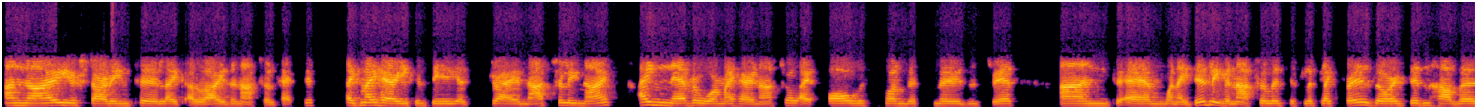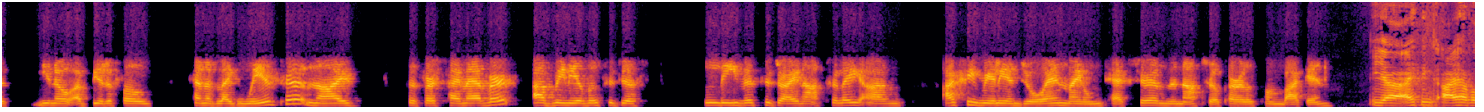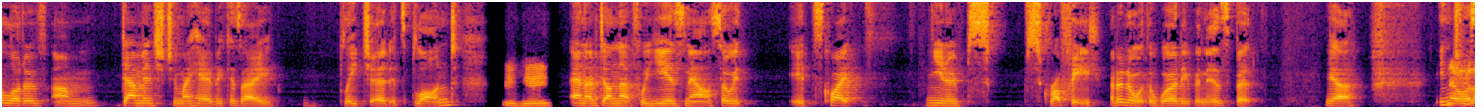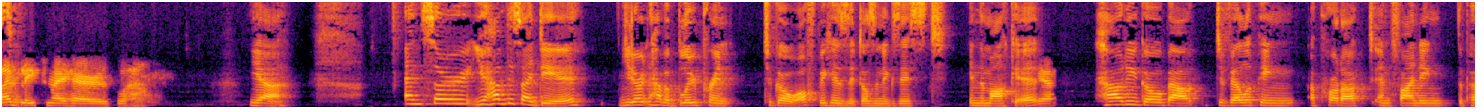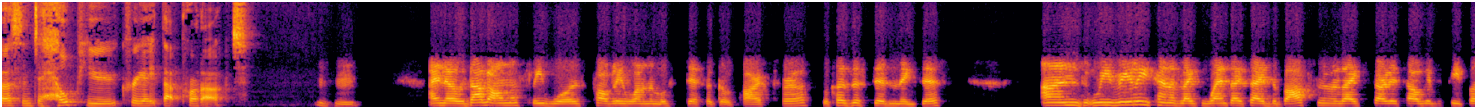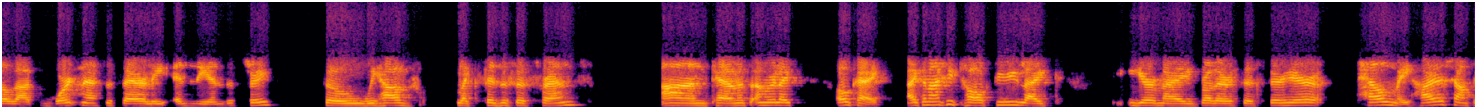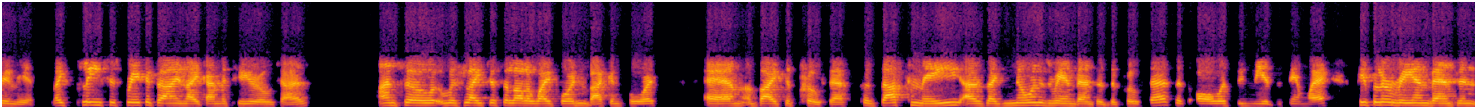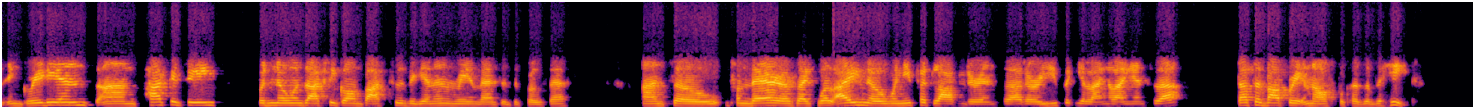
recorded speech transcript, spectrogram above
And now you're starting to like allow the natural texture. Like my hair, you can see it's dry naturally now. I never wore my hair natural. I always wanted it smooth and straight. And um, when I did leave it natural, it just looked like frizz or it didn't have a, you know, a beautiful kind of like wave to it. And Now, for the first time ever, I've been able to just leave it to dry naturally and actually really enjoying my own texture and the natural curls come back in. Yeah, I think I have a lot of um, damage to my hair because I bleach it. It's blonde. Mm-hmm. And I've done that for years now. So it it's quite, you know, scruffy. I don't know what the word even is, but yeah. No, well, I bleach my hair as well. Yeah. And so you have this idea. You don't have a blueprint to go off because it doesn't exist in the market. Yeah. How do you go about developing a product and finding the person to help you create that product? Mm-hmm. I know that honestly was probably one of the most difficult parts for us because this didn't exist. And we really kind of like went outside the box and we like started talking to people that weren't necessarily in the industry. So we have like physicist friends and chemists and we're like, okay, I can actually talk to you like you're my brother or sister here. Tell me, how is shampoo made? Like, please just break it down like I'm a two year old child. And so it was like just a lot of whiteboarding back and forth um, about the process. Because that to me, I was like, no one has reinvented the process. It's always been made the same way. People are reinventing ingredients and packaging, but no one's actually gone back to the beginning and reinvented the process. And so from there, I was like, well, I know when you put lavender into that or you put ylang ylang into that, that's evaporating off because of the heat.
